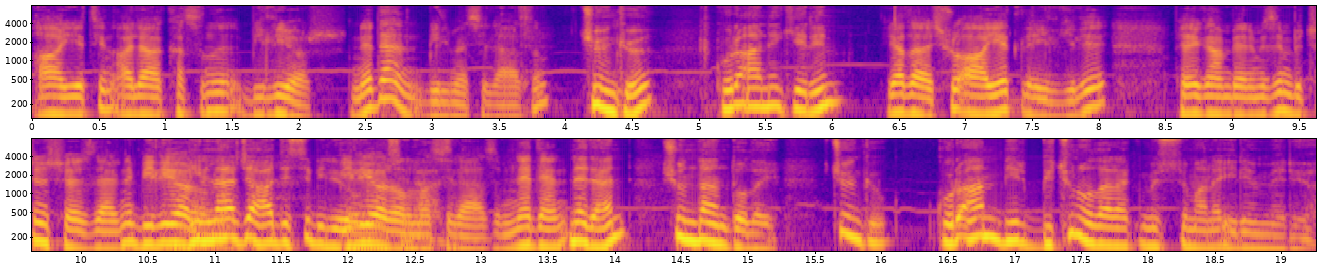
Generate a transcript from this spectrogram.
ayetin alakasını biliyor. Neden bilmesi lazım? Çünkü Kur'an-ı Kerim ya da şu ayetle ilgili peygamberimizin bütün sözlerini biliyor binlerce olması, hadisi biliyor, biliyor olması, olması lazım. lazım. Neden? Neden? Şundan dolayı. Çünkü Kur'an bir bütün olarak Müslümana ilim veriyor.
